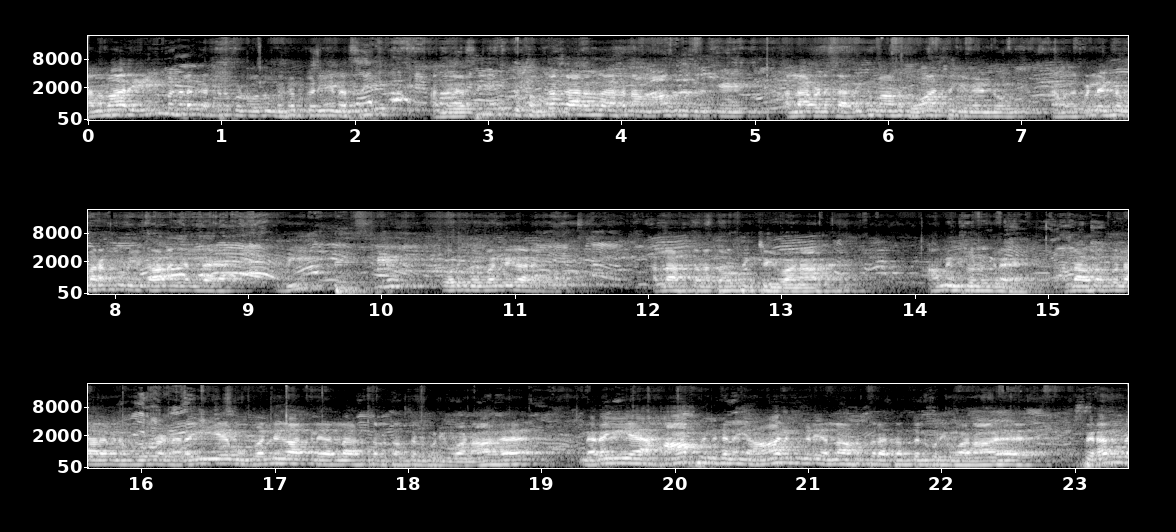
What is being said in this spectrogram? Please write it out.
அந்த மாதிரி எய்மகளை கற்றுக்கொள்வது மிகப்பெரிய நசி அந்த நசீபுக்கு சொந்தக்காரர்களாக நாம் ஆகுவதற்கு அல்லாவிடத்து அதிகமாக துவா செய்ய வேண்டும். நமது பிள்ளைகளும் வரக்கூடிய காலங்களில் வீட்டுக்கு ஒரு முபல்லிகா இருக்கும் அல்லாஹ் தன தோசை செய்வானாக. ஆமீன் சொல்லுங்களேன். அல்லாஹ் ரபுல் ஆலமின் நம்ம ஊரில் நிறைய முபல்லிகாக்களை அல்லாஹ் தர தந்தல் புரிவானாக. நிறைய ஆப்பிள்களை ஆளுங்களை அல்லாஹத்துல தந்தல் புரிவானாக. சிறந்த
